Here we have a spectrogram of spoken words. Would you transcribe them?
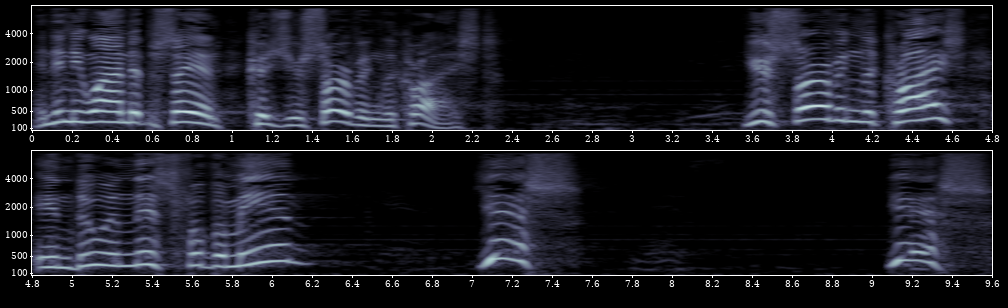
And then he wound up saying, because you're serving the Christ. You're serving the Christ in doing this for the men? Yes. Yes.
